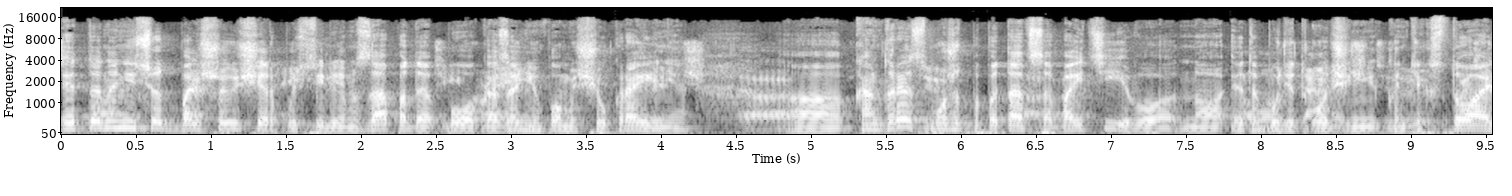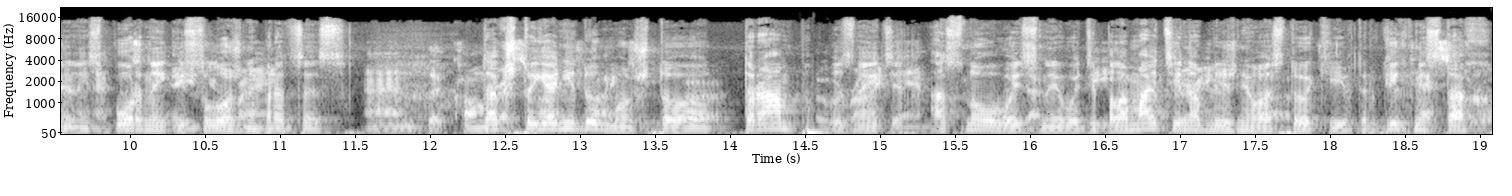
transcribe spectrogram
Это нанесет большой ущерб усилиям Запада по оказанию помощи Украине. А, Конгресс может попытаться обойти его, но это будет очень контекстуальный, спорный и сложный процесс. Так что я не думаю, что Трамп, вы знаете, основываясь на его дипломатии на Ближнем Востоке и в других местах,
